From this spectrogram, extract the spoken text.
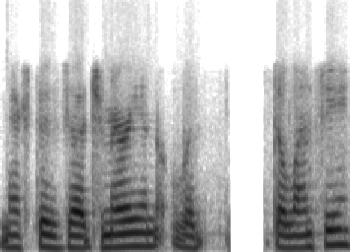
Next is uh, Jamarian Delancey.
